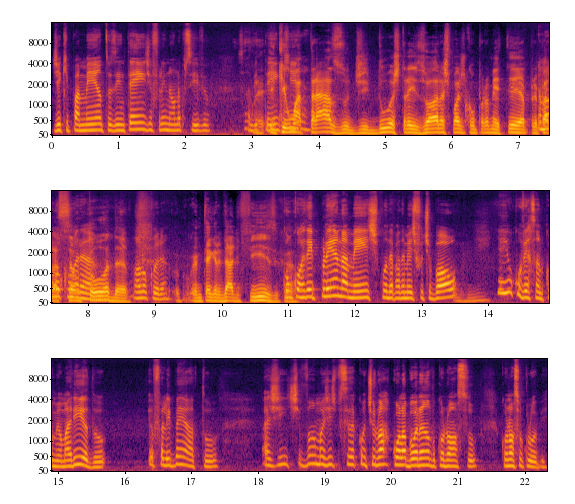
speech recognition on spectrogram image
de equipamentos, entende? Eu falei, não, não é possível. Sabe? Tem É, e que um atraso de duas, três horas pode comprometer a É preparação toda, Uma loucura. a integridade física. Concordei plenamente com o departamento de futebol. E aí, eu conversando com meu marido, eu falei, Beto, a gente, vamos, a gente precisa continuar colaborando com o nosso, com o nosso clube.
